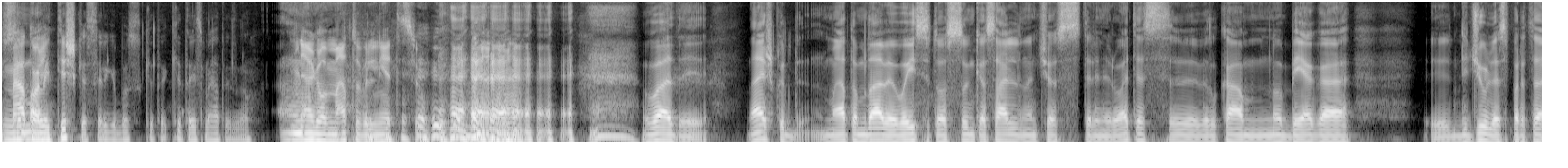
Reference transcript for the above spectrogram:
Metų Sima- alitiškis irgi bus kita, kitais metais gal. Ne, gal metų Vilnietis jau. Va, tai, na, aišku, matom, davė vaisi tos sunkios alinančios treniruotės, Vilkam nubėga e, didžiulė sparta,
